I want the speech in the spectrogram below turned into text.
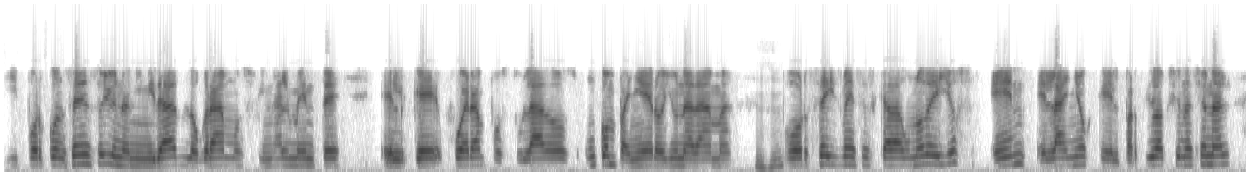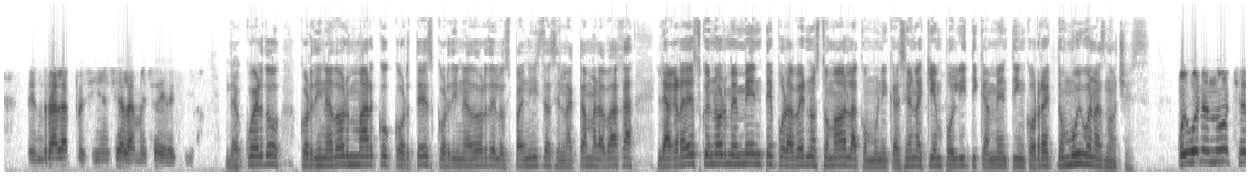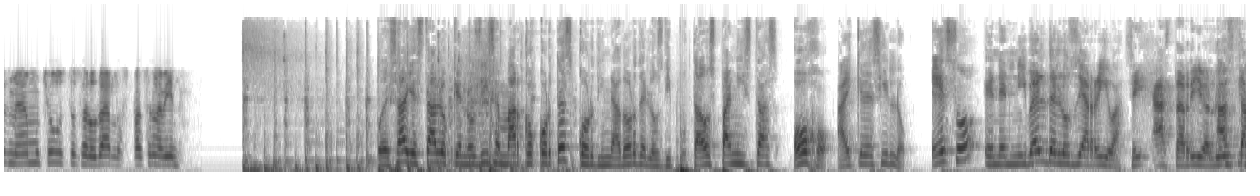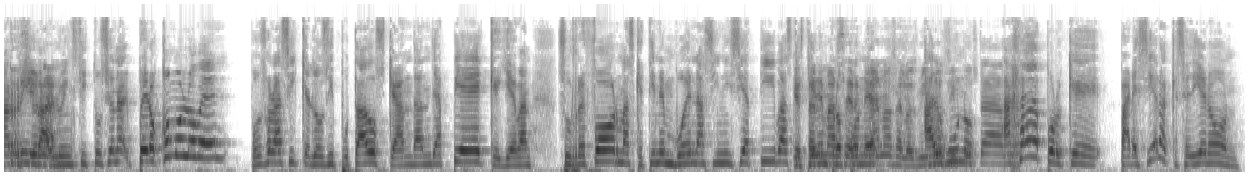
y por consenso y unanimidad logramos finalmente el que fueran postulados un compañero y una dama por seis meses cada uno de ellos en el año que el Partido Acción Nacional tendrá la presidencia de la mesa directiva. De acuerdo, coordinador Marco Cortés, coordinador de los panistas en la Cámara Baja, le agradezco enormemente por habernos tomado la comunicación aquí en Políticamente Incorrecto. Muy buenas noches. Muy buenas noches, me da mucho gusto saludarlos, pásenla bien. Pues ahí está lo que nos dice Marco Cortés, coordinador de los diputados panistas. Ojo, hay que decirlo. Eso en el nivel de los de arriba. Sí, hasta arriba, lo Hasta arriba, lo institucional. Pero ¿cómo lo ven? Pues ahora sí que los diputados que andan de a pie, que llevan sus reformas, que tienen buenas iniciativas, Que que, están quieren más proponer cercanos a los mismos algunos. diputados. Ajá, porque pareciera que se dieron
